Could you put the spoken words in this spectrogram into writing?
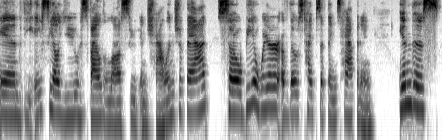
and the ACLU has filed a lawsuit in challenge of that. So be aware of those types of things happening. In this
